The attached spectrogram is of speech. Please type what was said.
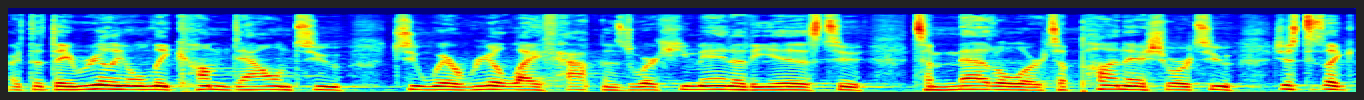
Right, that they really only come down to, to where real life happens, where humanity is, to, to meddle or to punish or to just to like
